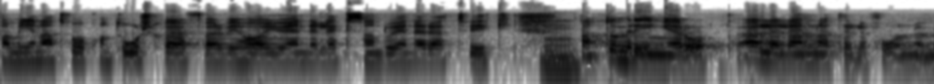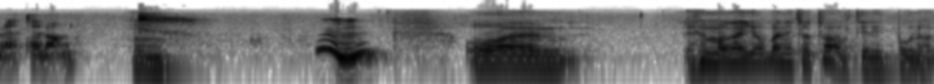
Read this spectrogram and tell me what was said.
av mina två kontorschefer, vi har ju en i Leksand och en i Rättvik, Mm. att de ringer upp eller lämnar telefonnumret till dem. Mm. Mm. Och um, hur många jobbar ni totalt i ditt bolag?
